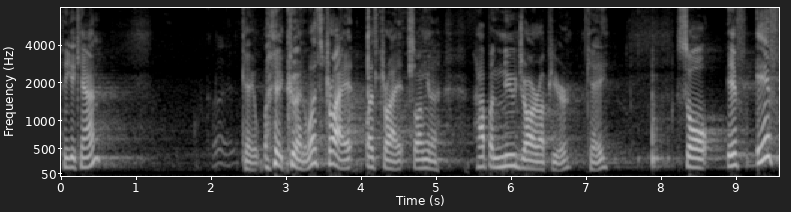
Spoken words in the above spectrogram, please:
Think it can? Okay, it could. Let's try it. Let's try it. So I'm going to hop a new jar up here. Okay. So if if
